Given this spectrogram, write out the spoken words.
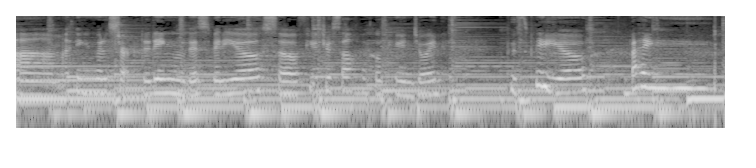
Um, I think I'm gonna start editing this video. So future self, I hope you enjoyed this video. Bye.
